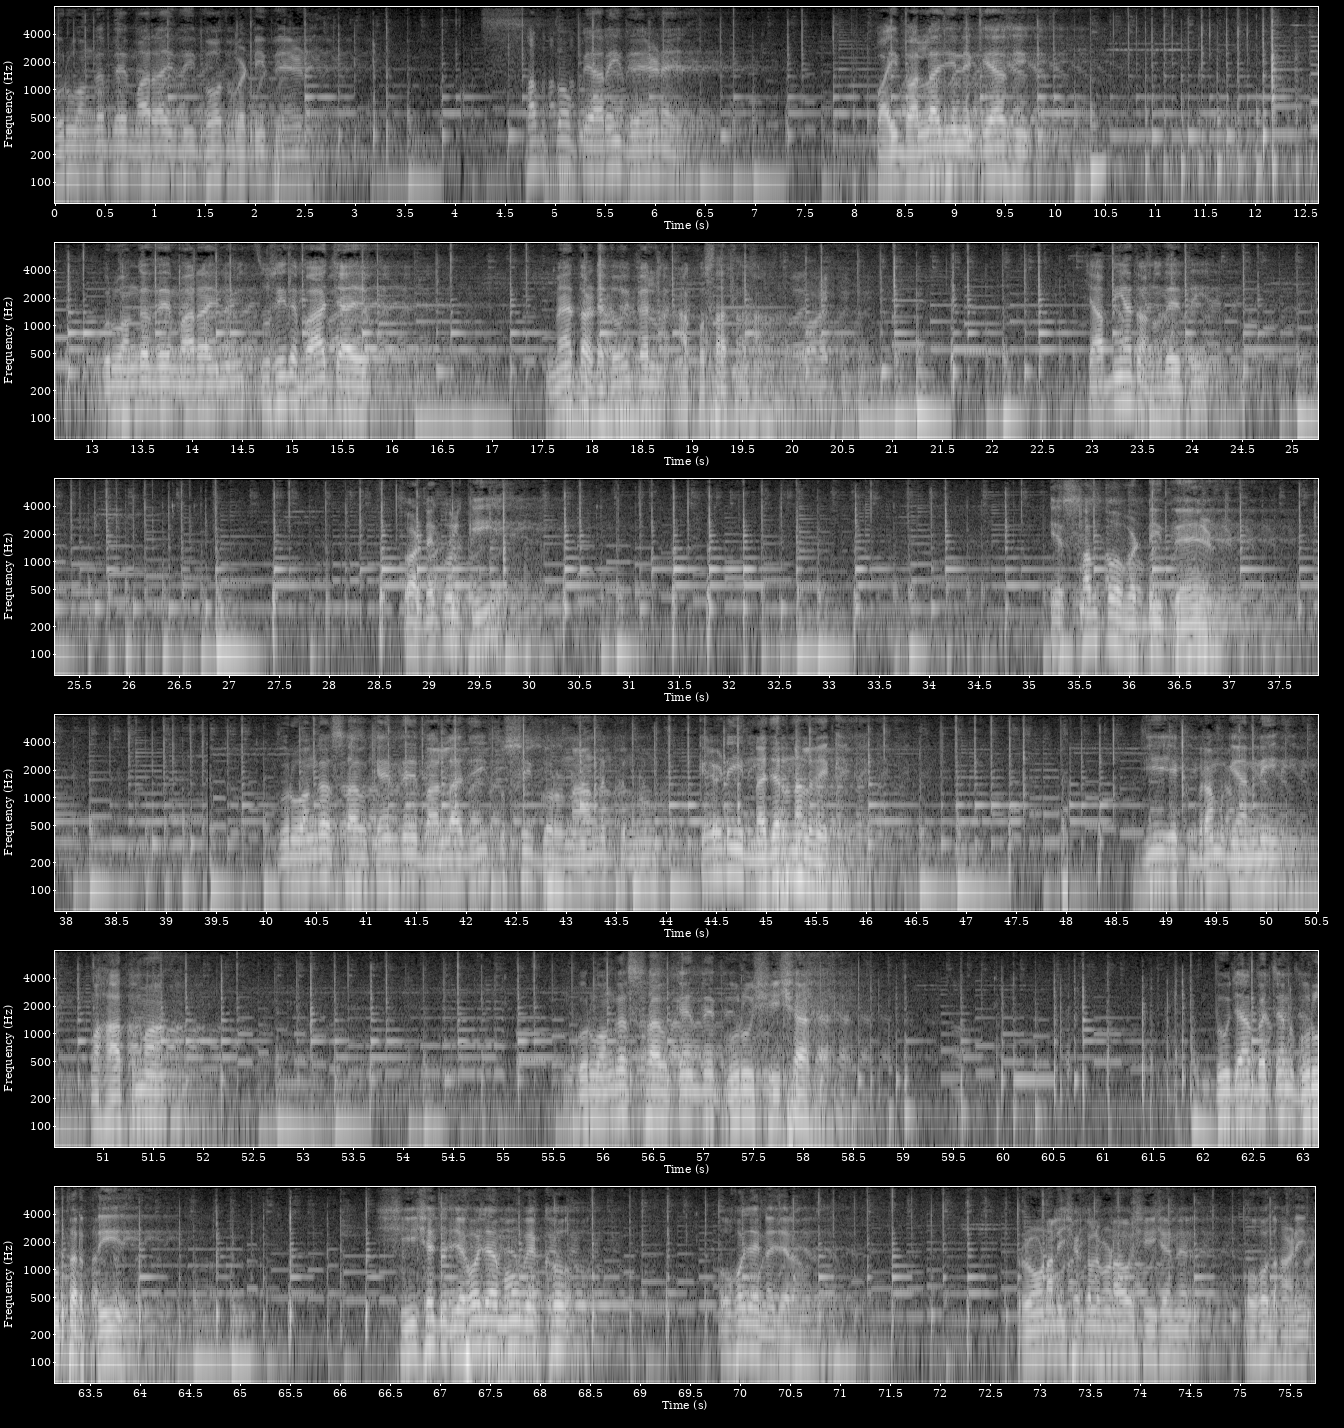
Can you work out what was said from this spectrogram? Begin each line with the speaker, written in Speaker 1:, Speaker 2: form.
Speaker 1: ਗੁਰੂ ਅੰਗਦ ਦੇਵ ਮਹਾਰਾਜ ਦੀ ਬਹੁਤ ਵੱਡੀ ਦੇਣ ਹੈ। ਸਭ ਤੋਂ ਪਿਆਰੀ ਦੇਣ ਹੈ। ਭਾਈ ਬਾਲਾ ਜੀ ਨੇ ਕਿਹਾ ਸੀ, ਗੁਰੂ ਅੰਗਦ ਦੇਵ ਮਹਾਰਾਜ ਨੇ ਵੀ ਤੁਸੀਂ ਤੇ ਬਾਅਦ ਚ ਆਏ ਹੋ। ਮੈਂ ਤੁਹਾਡੇ ਤੋਂ ਵੀ ਪਹਿਲਾਂ ਆਖੋ ਸਤਨਾਮ। ਚਾਬੀਆਂ ਤੁਹਾਨੂੰ ਦੇ ਦਿੱਤੀ ਤੁਹਾਡੇ ਕੋਲ ਕੀ ਹੈ? ਇਹ ਸਭ ਤੋਂ ਵੱਡੀ ਦੇਣ। ਗੁਰੂ ਅੰਗਦ ਸਾਹਿਬ ਕਹਿੰਦੇ ਬਾਲਾ ਜੀ ਤੁਸੀਂ ਗੁਰੂ ਨਾਨਕ ਨੂੰ ਕਿਹੜੀ ਨਜ਼ਰ ਨਾਲ ਵੇਖੇ? ਜੀ, ਇੱਕ ਬ੍ਰਹਮ ਗਿਆਨੀ ਮਹਾਤਮਾ ਗੁਰੂ ਅੰਗਦ ਸਾਹਿਬ ਕਹਿੰਦੇ, ਗੁਰੂ ਸ਼ੀਸ਼ਾ ਹੈ। ਦੂਜਾ ਬਚਨ ਗੁਰੂ ਧਰਤੀ ਸ਼ੀਸ਼ੇ 'ਚ ਜਿਹੋ ਜਿਹਾ ਮੂੰਹ ਵੇਖੋ, ਉਹੋ ਜਿਹਾ ਨਜ਼ਰ ਆਉਂਦਾ। ਰੋਣ ਵਾਲੀ ਸ਼ਕਲ ਬਣਾਓ ਸ਼ੀਸ਼ੇ ਨੇ ਉਹ ਧਾਣੀ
